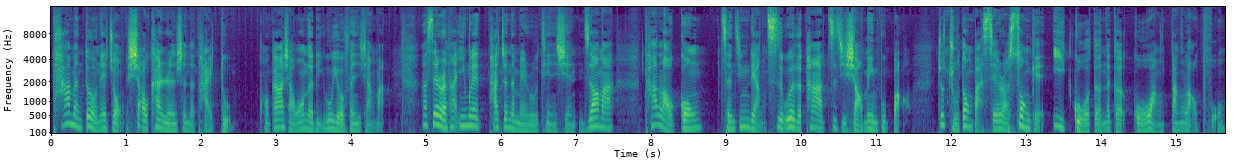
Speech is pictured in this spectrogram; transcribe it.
他们都有那种笑看人生的态度。我刚刚小翁的礼物有分享嘛？那 Sarah 她因为她真的美如天仙，你知道吗？她老公曾经两次为了怕自己小命不保，就主动把 Sarah 送给异国的那个国王当老婆，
